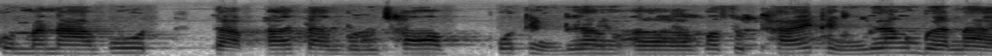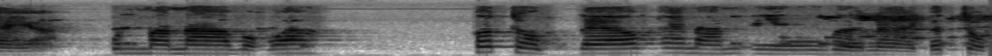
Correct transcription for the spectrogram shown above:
คุณมนาพูดกับพระอาจารย์บุญชอบ พูดถึงเรื่องเออพอสุดท้ายถึงเรื่องเบื่อหน่ายอะ คุณมานาบอกว่า ก็จบแล้วแค่นั้นเองเบื่อหน่ายก็จบ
